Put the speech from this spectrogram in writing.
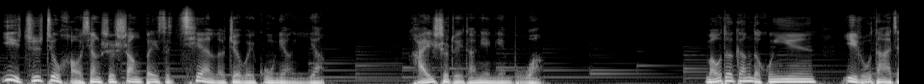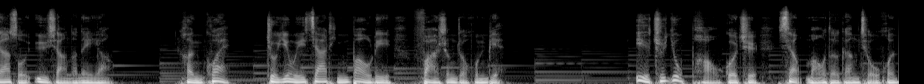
一直就好像是上辈子欠了这位姑娘一样，还是对她念念不忘。毛德刚的婚姻一如大家所预想的那样，很快就因为家庭暴力发生着婚变。叶芝又跑过去向毛德刚求婚，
